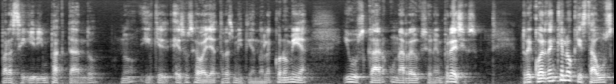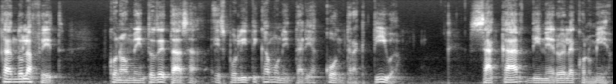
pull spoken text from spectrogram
para seguir impactando ¿no? y que eso se vaya transmitiendo a la economía y buscar una reducción en precios. Recuerden que lo que está buscando la Fed con aumentos de tasa es política monetaria contractiva, sacar dinero de la economía.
